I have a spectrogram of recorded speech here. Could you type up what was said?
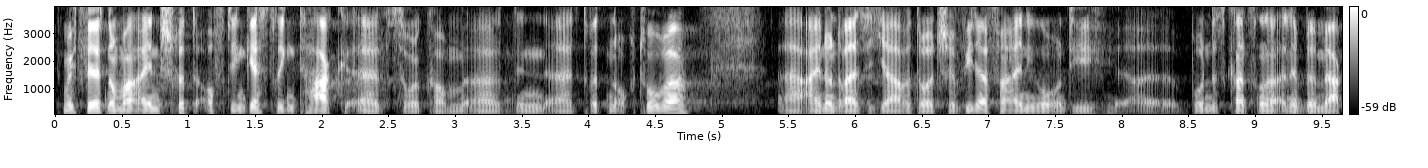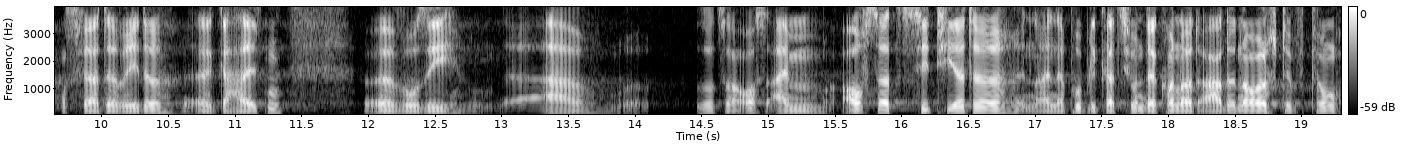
Ich möchte vielleicht noch mal einen Schritt auf den gestrigen Tag äh, zurückkommen, den 3. Oktober. 31 Jahre deutsche Wiedervereinigung und die Bundeskanzlerin hat eine bemerkenswerte Rede gehalten, wo sie sozusagen aus einem Aufsatz zitierte in einer Publikation der Konrad-Adenauer-Stiftung,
